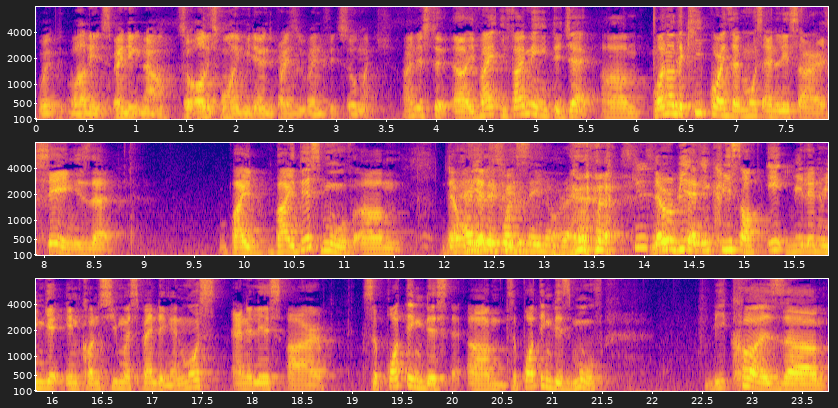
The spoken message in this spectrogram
While they're spending now, so all the small and medium enterprises benefit so much. Understood. Uh, if I if I may interject, um, one of the key points that most analysts are saying is that by by this move, um, there will be an increase. know, right? there will be an increase of 8 billion ringgit in consumer spending, and most analysts are supporting this um, supporting this move because um,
